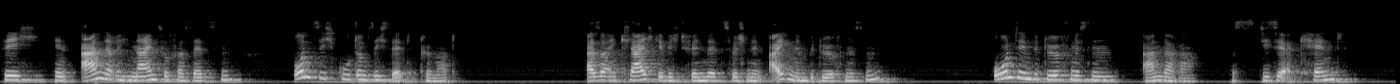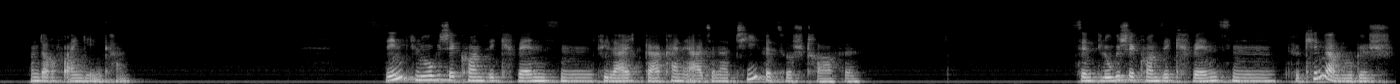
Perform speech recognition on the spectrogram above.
sich in andere hineinzuversetzen und sich gut um sich selbst kümmert. Also ein Gleichgewicht findet zwischen den eigenen Bedürfnissen und den Bedürfnissen anderer, dass diese erkennt und darauf eingehen kann. Sind logische Konsequenzen vielleicht gar keine Alternative zur Strafe? Sind logische Konsequenzen für Kinder logisch?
